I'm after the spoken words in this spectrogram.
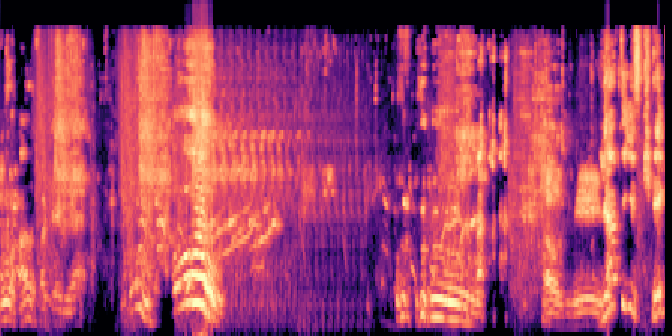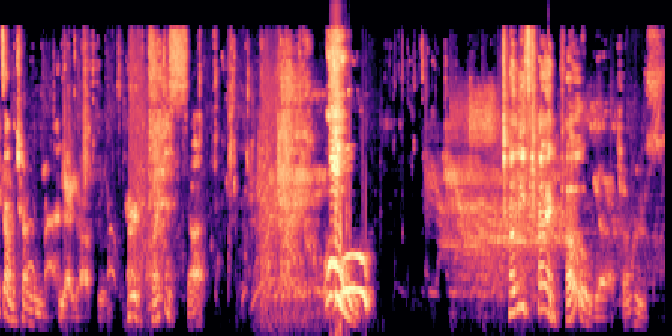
Ooh, how the fuck did I do that? Ooh! Ooh! That was me. you have to use kick on Chun man. Yeah, you have to. Her punches suck. Ooh! Chun-Li's kind of dope. Yeah, Chun-Li's.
